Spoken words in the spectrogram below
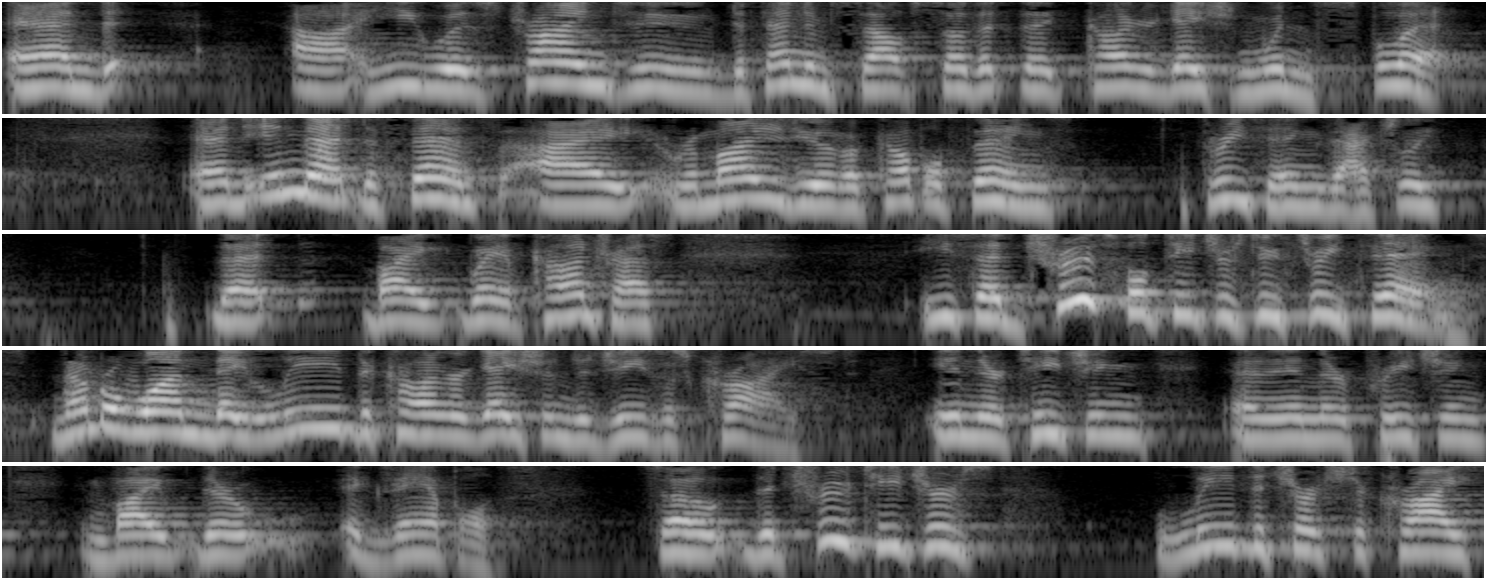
And uh, he was trying to defend himself so that the congregation wouldn't split. And in that defense, I reminded you of a couple things, three things actually, that by way of contrast, he said truthful teachers do three things. Number one, they lead the congregation to Jesus Christ in their teaching and in their preaching and by their example. So the true teachers lead the church to Christ.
